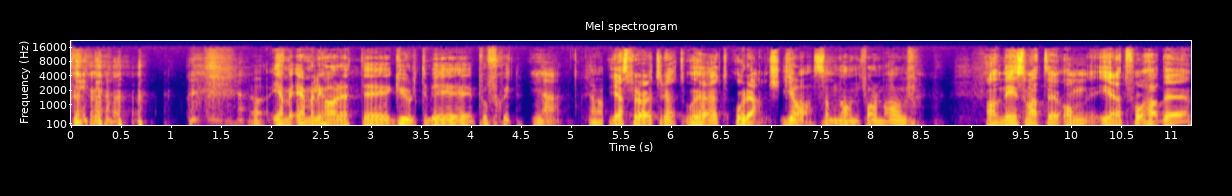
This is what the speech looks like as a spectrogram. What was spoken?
ja, Em- Emily har ett eh, gult eh, puffskydd. Mm. Ja. Jesper har ett rött och jag har ett orange. ja, som någon form av... Ja, det är som att eh, om era två hade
